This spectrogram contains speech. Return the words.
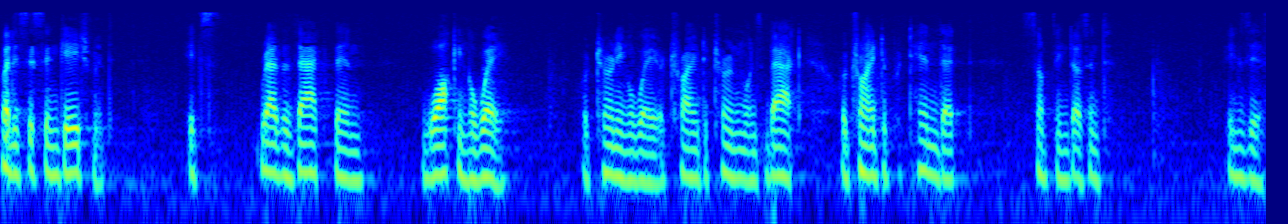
but it's this engagement. It's rather that than walking away or turning away or trying to turn one's back or trying to pretend that something doesn't exist.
